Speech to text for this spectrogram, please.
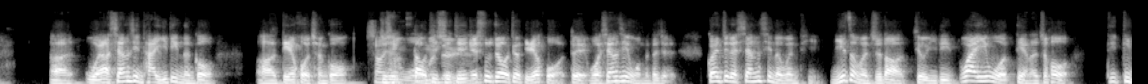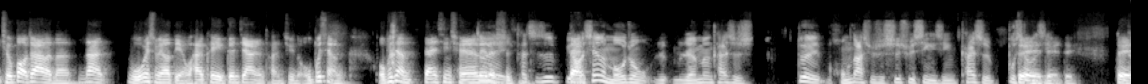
呃，我要相信他一定能够呃点火成功，就是倒计时结束之后就点火，对我相信我们的人。关于这个相信的问题，你怎么知道就一定？万一我点了之后地地球爆炸了呢？那我为什么要点？我还可以跟家人团聚呢。我不想，我不想担心全人类的事情。它其实表现了某种人人们开始对宏大叙事失去信心，开始不相信。对对对，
